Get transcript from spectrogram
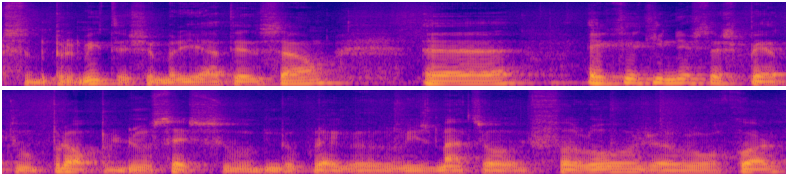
se me permite, chamaria a atenção. Uh, é que aqui neste aspecto próprio, não sei se o meu colega Luís Matos falou, já não recordo,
